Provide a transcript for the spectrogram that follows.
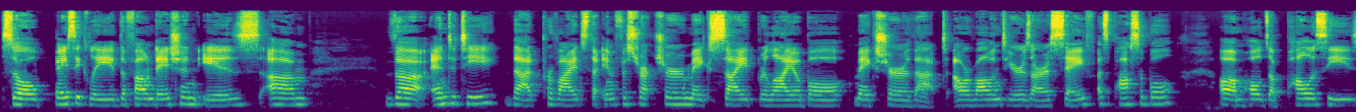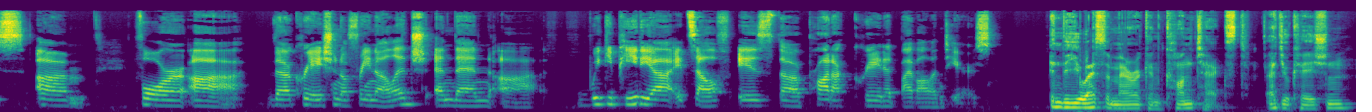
So basically, the foundation is um, the entity that provides the infrastructure, makes site reliable, makes sure that our volunteers are as safe as possible, um, holds up policies um, for uh, the creation of free knowledge, and then uh, Wikipedia itself is the product created by volunteers. In the US American context, education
